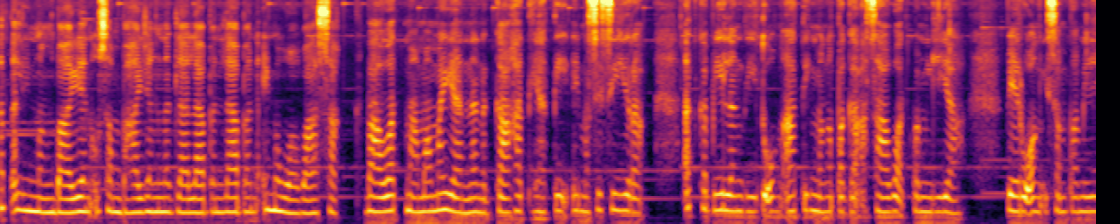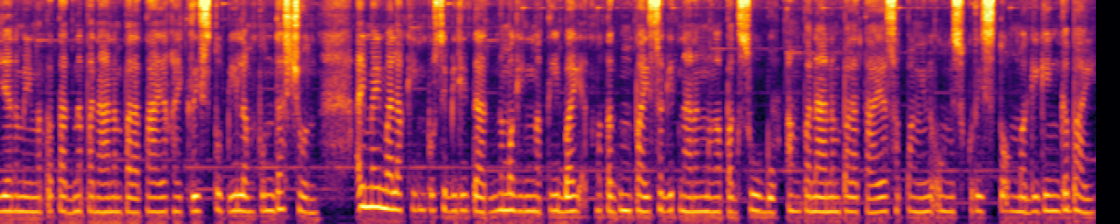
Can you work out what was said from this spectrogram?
at alinmang bayan o sambayang naglalaban-laban ay mawawasak. Bawat mamamayan na nagkahati-hati ay masisira at kabilang dito ang ating mga pag-aasawa at pamilya. Pero ang isang pamilya na may matatag na pananampalataya kay Kristo bilang pundasyon ay may malaking posibilidad na maging matibay at matagumpay sa gitna ng mga pagsubok. Ang pananampalataya sa Panginoong Kristo ang magiging gabay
